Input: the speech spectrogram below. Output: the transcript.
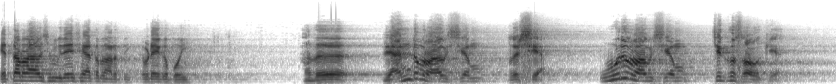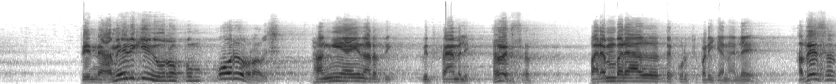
എത്ര പ്രാവശ്യം വിദേശയാത്ര നടത്തി? എവിടെയൊക്കെ പോയി? അത് രണ്ട് പ്രാവശ്യം റഷ്യ ഒരു പ്രാവശ്യം ചെക്കോസ്ലോവാക്യ പിന്നെ അമേരിക്ക യൂറോപ്പും ഓരോ പ്രാവശ്യം. ഭംഗിയായി നടത്തി വിത്ത് ഫാമിലി അതെ സർ. പരമ്പരാഗതത്തെ കുറിച്ച് പഠിക്കാനല്ലേ? അതെ സർ.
